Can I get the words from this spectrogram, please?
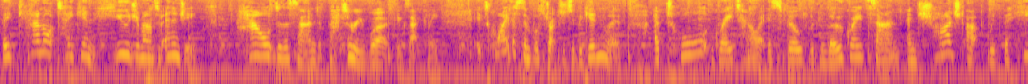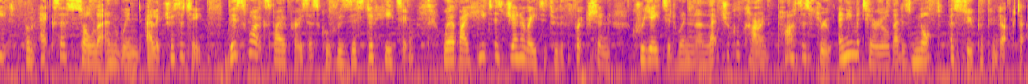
they cannot take in huge amounts of energy. How does a sand battery work exactly? It's quite a simple structure to begin with. A tall grey tower is filled with low grade sand and charged up with the heat from excess solar and wind electricity. This works by a process called resistive heating, whereby heat is generated through the friction created when an electrical current passes through any material that is not a superconductor.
